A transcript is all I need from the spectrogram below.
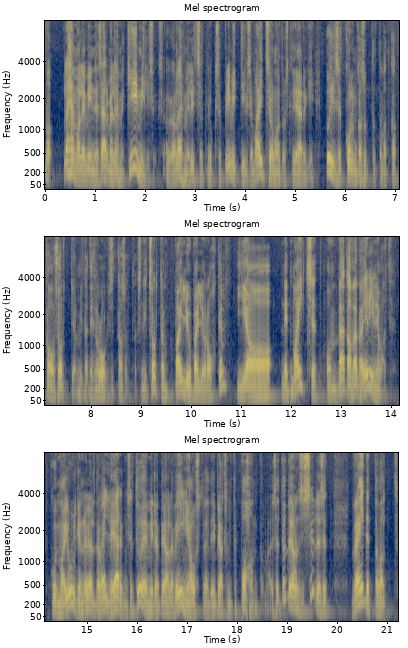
no lähemale minnes ärme lähme keemiliseks, aga lähme lihtsalt niisuguse primitiivse maitseomaduste järgi. põhiliselt kolm kasutatavat kakaosorti on, mida tehnoloogiliselt kasutatakse, neid sorte on palju-palju rohkem ja need maitsed on väga-väga erinevad kui ma julgen öelda välja järgmise tõe, mille peale veiniaustajad ei peaks mitte pahandama ja see tõde on siis selles, et väidetavalt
